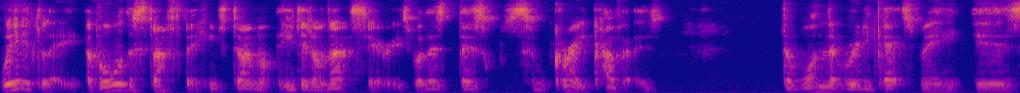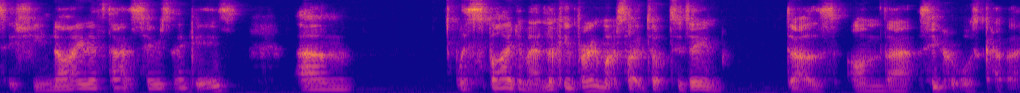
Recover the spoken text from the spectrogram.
weirdly, of all the stuff that he's done, he did on that series. Well, there's there's some great covers. The one that really gets me is issue nine of that series. I think it is um, with Spider Man looking very much like Doctor Doom does on that Secret Wars cover,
